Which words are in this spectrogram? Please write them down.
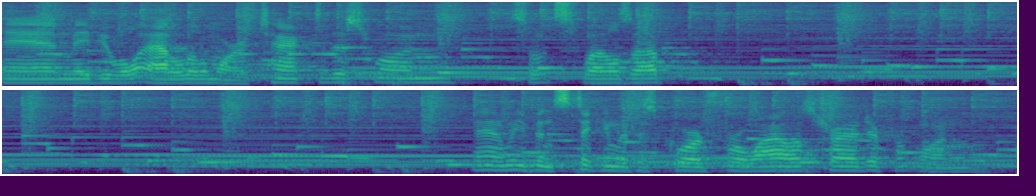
And maybe we'll add a little more attack to this one so it swells up. And we've been sticking with this chord for a while. Let's try a different one.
